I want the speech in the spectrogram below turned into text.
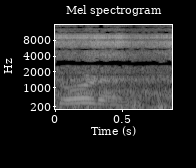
Jordan.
